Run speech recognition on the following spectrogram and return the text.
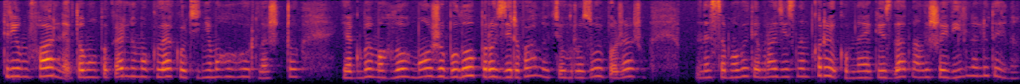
тріумфальне в тому пекельному клекоті німого горла, що, якби могло, може, було б розірвало цю грозу й пожежу несамовитим радісним криком, на який здатна лише вільна людина.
